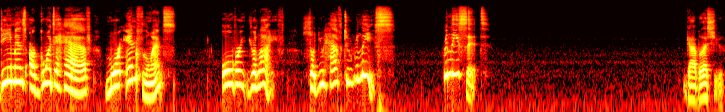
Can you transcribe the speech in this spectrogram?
Demons are going to have more influence over your life. So you have to release. Release it. God bless you.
